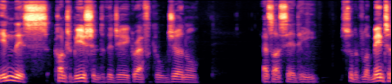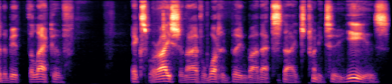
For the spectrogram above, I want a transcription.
in this contribution to the Geographical Journal, as I said, he sort of lamented a bit the lack of exploration over what had been by that stage 22 years,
